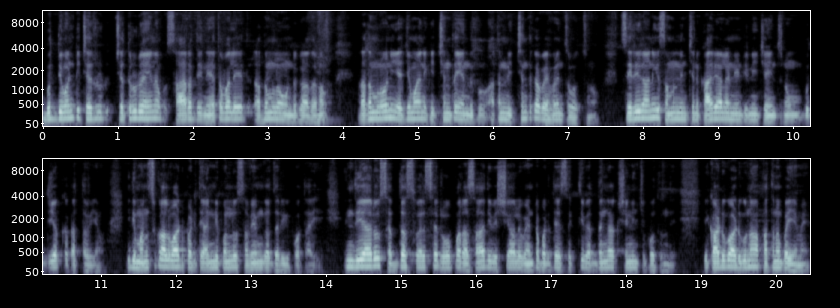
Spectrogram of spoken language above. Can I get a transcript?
బుద్ధి వంటి చతురు చతురుడైన సారథి నేతవలే రథంలో ఉండగా అతను రథంలోని యజమానికి చింత ఎందుకు? అతను నిశ్చింతగా వ్యవహరించవచ్చును. శరీరానికి సంబంధించిన కార్యాలన్నింటినీ చేయించడం బుద్ధి యొక్క కర్తవ్యం. ఇది మనసుకు అలవాటు పడితే అన్ని పనులు సవ్యంగా జరిగిపోతాయి. ఇంద్రియాలు శబ్ద స్పర్శ రూప రసాది విషయాలు వెంటబడితే శక్తి వ్యర్థంగా క్షీణించిపోతుంది. ఇక అడుగు అడుగునా పతన భయమే.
